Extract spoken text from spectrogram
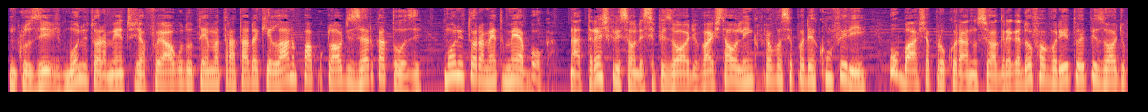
Inclusive, monitoramento já foi algo do tema tratado aqui lá no Papo Cloud 014, monitoramento meia boca. Na transcrição desse episódio vai estar o link para você poder conferir, ou basta procurar no seu agregador favorito o episódio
